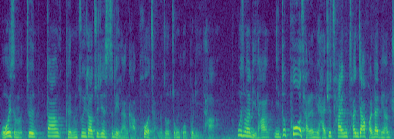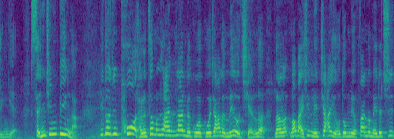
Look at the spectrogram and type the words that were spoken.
我为什么就大家可能注意到最近斯里兰卡破产了之后，中国不理他，为什么要理他？你都破产了，你还去参参加环太平洋军演，神经病啊！你都已经破产了，这么烂烂的国国家了，没有钱了，老老老百姓连加油都没有，饭都没得吃，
